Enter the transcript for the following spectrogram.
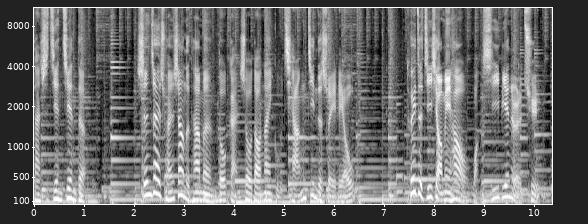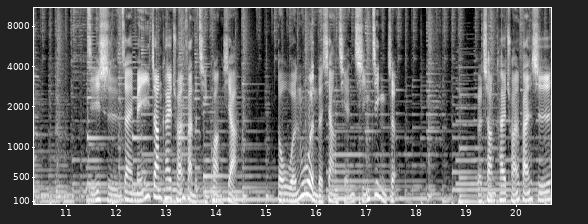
但是渐渐的，身在船上的他们都感受到那股强劲的水流，推着吉小妹号往西边而去。即使在没张开船帆的情况下，都稳稳地向前行进着；而张开船帆时，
